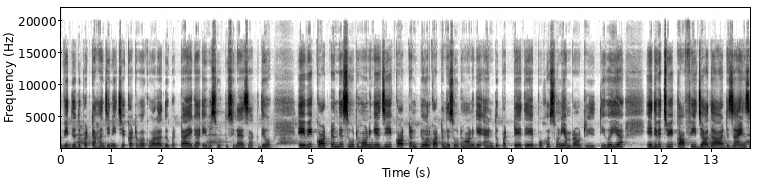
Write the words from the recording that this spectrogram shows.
ਵਿਦ ਦੁਪੱਟਾ। ਹਾਂਜੀ, ਨੀਚੇ ਕਟ ਵਰਕ ਵਾਲਾ ਦੁਪੱਟਾ ਆਏਗਾ ਇਹ ਵੀ ਸੂਟ ਤੁਸੀਂ ਲੈ ਸਕਦੇ ਹੋ। ਇਹ ਵੀ ਕਾਟਨ ਦੇ ਸੂਟ ਹੋਣਗੇ ਜੀ ਕਾਟਨ ਪਿਓਰ ਕਾਟਨ ਦੇ ਸੂਟ ਹੋਣਗੇ ਐਂਡ ਦੁਪੱਟੇ ਤੇ ਬਹੁਤ ਸੋਹਣੀ ਐਮਬ੍ਰੋਇਡਰੀ ਦਿੱਤੀ ਹੋਈ ਆ। ਇਹਦੇ ਵਿੱਚ ਵੀ ਕਾਫੀ ਜ਼ਿਆਦਾ ਡਿਜ਼ਾਈਨਸ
